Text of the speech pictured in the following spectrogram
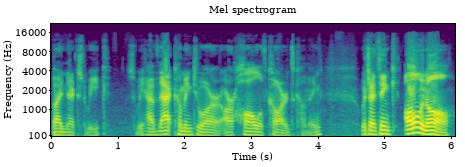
by next week. So we have that coming to our, our haul of cards coming, which I think all in all,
